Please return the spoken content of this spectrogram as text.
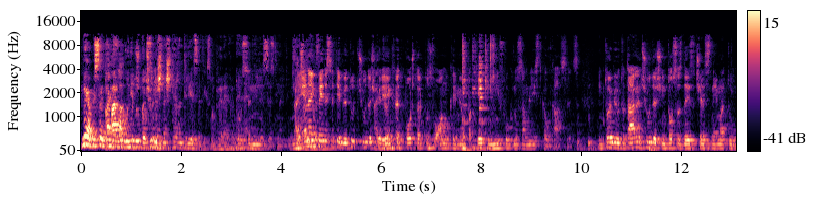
ne, v bistvu je tako. Pardon, on je bil pa čudež na 34, smo prej rekli. To se ni ne, se smeti. Na ne, ne. 51 je bil tudi čudež, ker je enkrat poštar pozvonil, ker je imel paket in ni fuknil sam listka v kaselc. In to je bil totalen čudež in to so zdaj začeli snemati v,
